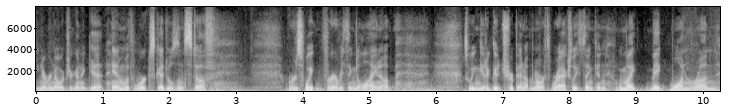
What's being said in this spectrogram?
you never know what you're gonna get. And with work schedules and stuff, we're just waiting for everything to line up so we can get a good trip in up north. We're actually thinking we might make one run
